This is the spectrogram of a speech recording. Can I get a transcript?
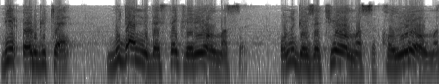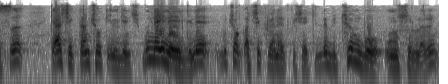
bir örgüte bu denli destek veriyor olması, onu gözetiyor olması, kolluyor olması gerçekten çok ilginç. Bu neyle ilgili? Bu çok açık ve net bir şekilde bütün bu unsurların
